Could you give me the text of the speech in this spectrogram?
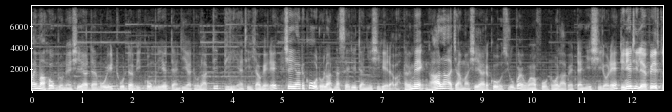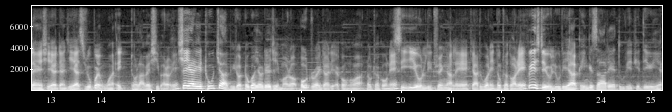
ပိုင်းမှာ hope လို့နဲ့ share တန်ဖိုးတွေထိုးတက်ပြီးကုမ္ပဏီရဲ့တန်ကြီးကဒေါ်လာ1ဘီလီယံထိရောက်ခဲ့တယ် share တစ်ခုကိုဒေါ်လာ20တိတန်ကြီးရှိခဲ့တာပါဒါပေမဲ့9လအကြာမှာ share တစ်ခုကို0.14ဒေါ်လာပဲတန်ကြီးရှိတော့တယ်ဒီနေ့ထိလည်း face clan ရဲ့ share တန်ကြီးက0.18ဒေါ်လာပဲရှိပါတော့တယ် share တွေထိုးကျပြီးတော့ဒုက္ခရောက်တဲ့အချိန်မှာတော့ board director တွေအကုန်လုံးကနှုတ်ထွက်ကုန်တယ် CEO Lee Tring ကလည်းယာတူကနေနှုတ်ထွက်သွားတယ်ပါတယ် face တွေကိုလူတွေကဂိမ်းကစားတဲ့သူတွေဖြစ်တည်ခဲ့ရ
